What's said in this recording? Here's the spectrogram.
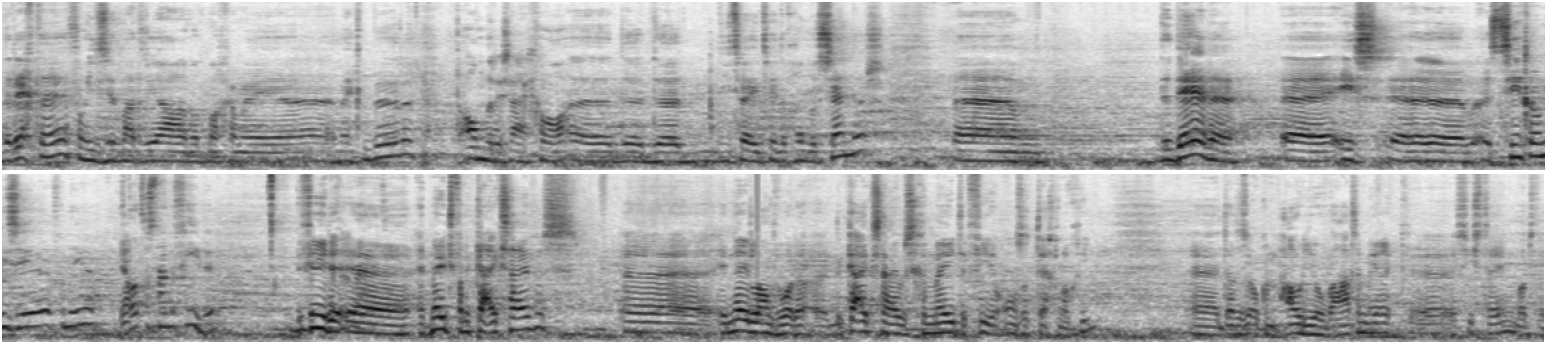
de rechten hè, van wie zit materiaal en wat mag ermee mee gebeuren. Het andere is eigenlijk gewoon de, de, die 2200 zenders. Ehm, de derde eh, is eh, het synchroniseren van dingen. Ja. Wat is nou de vierde? De vierde, eh, het meten van de kijkcijfers. In Nederland worden de kijkcijfers gemeten via onze technologie. Dat is ook een audio-watermerk eh, systeem, wat we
